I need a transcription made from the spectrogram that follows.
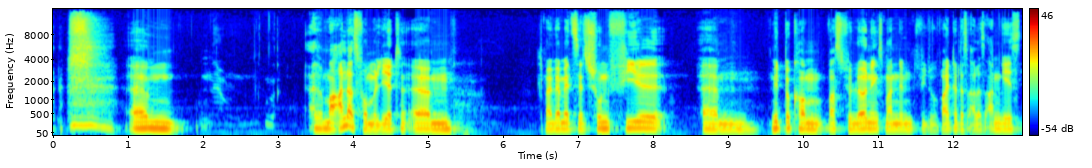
ähm, also mal anders formuliert, ähm, ich meine, wir haben jetzt, jetzt schon viel ähm, mitbekommen, was für Learnings man nimmt, wie du weiter das alles angehst.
